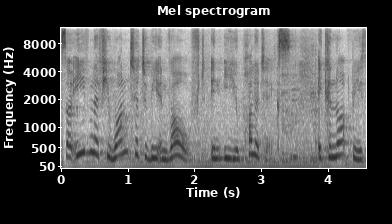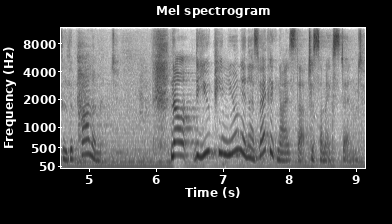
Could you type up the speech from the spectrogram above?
So even if you wanted to be involved in EU politics, it cannot be through the parliament. Now, the European Union has recognized that to some extent,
